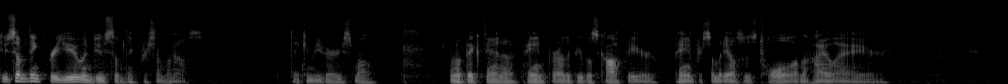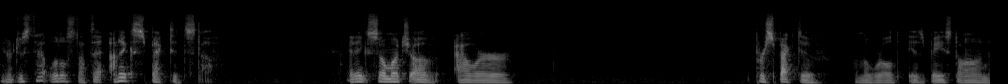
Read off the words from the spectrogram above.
Do something for you and do something for someone else. They can be very small. I'm a big fan of paying for other people's coffee or paying for somebody else's toll on the highway or, you know, just that little stuff, that unexpected stuff. I think so much of our perspective on the world is based on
